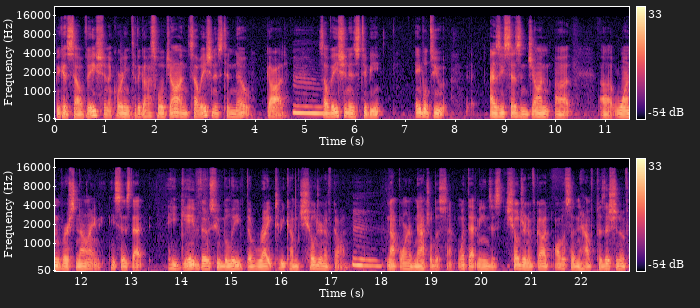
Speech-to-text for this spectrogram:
because salvation according to the gospel of john salvation is to know god Mm. Salvation is to be able to, as he says in John uh, uh, 1, verse 9, he says that he gave those who believe the right to become children of God, Mm. not born of natural descent. What that means is children of God all of a sudden have position of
